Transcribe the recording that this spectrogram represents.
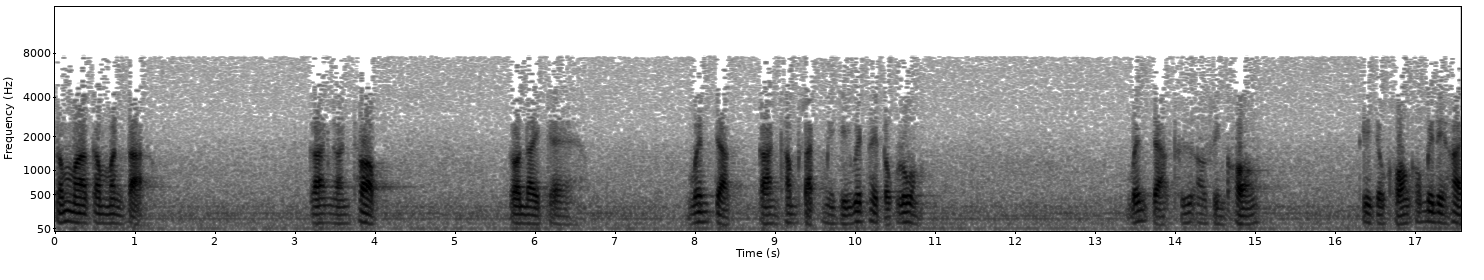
สัมมากัมมันตะ การงานชอบ ก็ได้แก่ เว้นจากการทำสัตว์มีชีวิตให้ตกล่วง เว้นจากถือเอาสิ่งของ ที่เจ้าของเขาไม่ได้ให้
